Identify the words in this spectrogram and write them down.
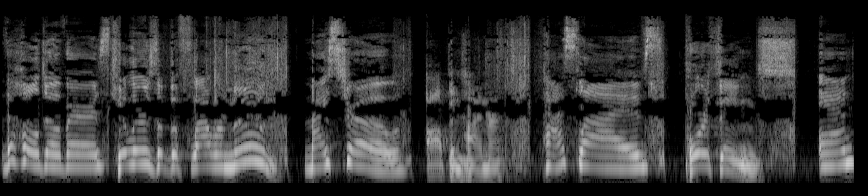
The Holdovers, Killers of the Flower Moon, Maestro, Oppenheimer, Past Lives, Poor Things. And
